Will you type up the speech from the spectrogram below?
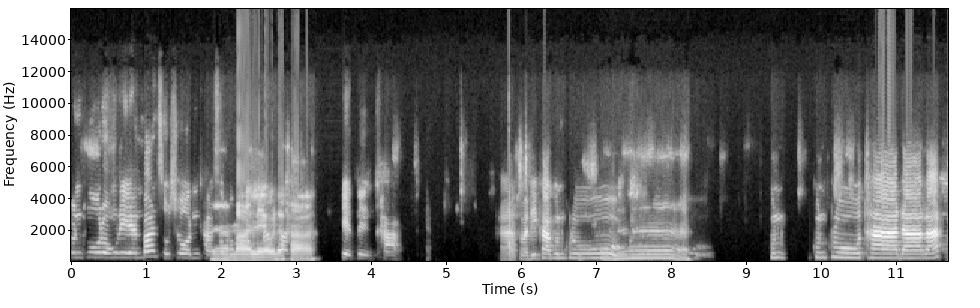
คุณครูโรงเรียนบ้านสุชนค่ะอ่าสปปมาแล้วนะคะ เขตหนึ่งค่ะ ค่ะ สวัสดีค่ะคุณครูอ่าคุณคุณครูธาดารัตน์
